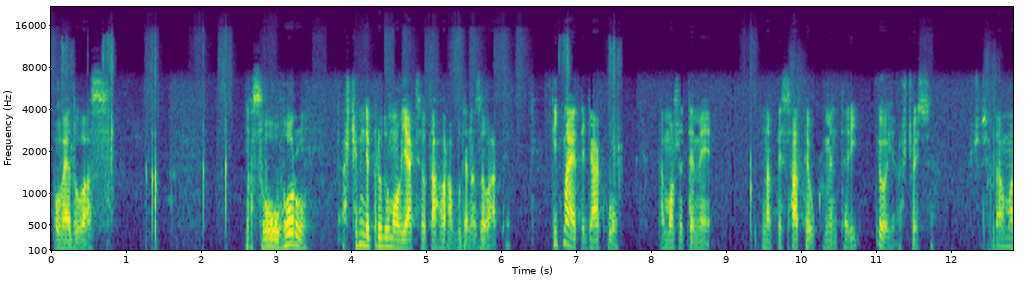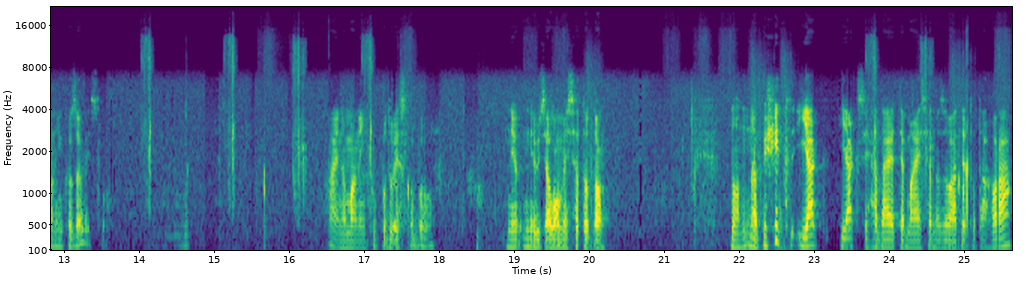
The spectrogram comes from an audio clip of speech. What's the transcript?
Поведу вас на свою гору. А з чим не придумав, як ця гора буде називати. Кіть маєте дяку, та можете ми написати у коментарі. Ой, а щось. Щось вода маленько зависло. Ай, ну маленько подвисло було не не взяломося то то. Ну, напишіть, як як си гадаєте, мається називати то та гора,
